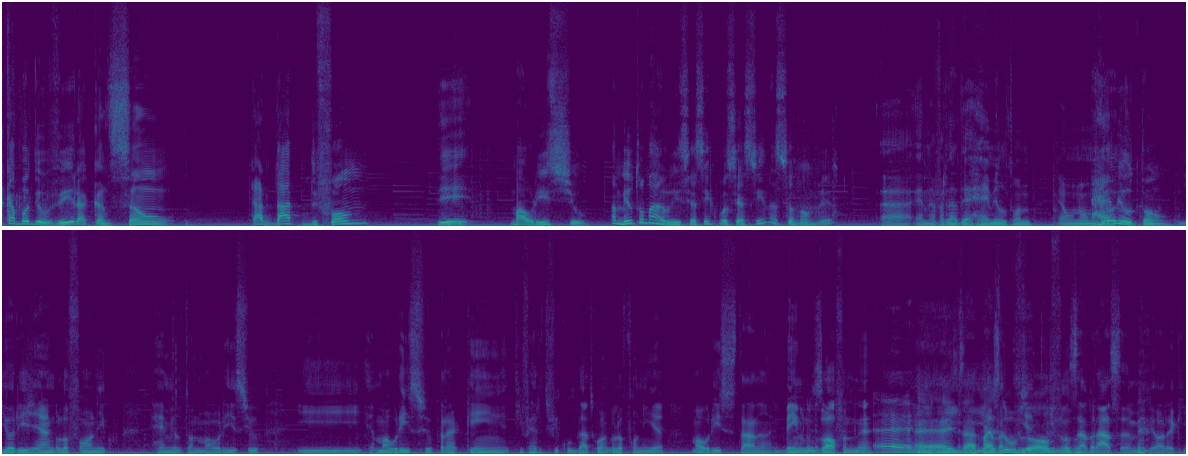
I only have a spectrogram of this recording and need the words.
Acabou de ouvir a canção Cardápio de Fome de Maurício. Hamilton Maurício, é assim que você assina seu nome mesmo? Ah, é, na verdade é Hamilton, é um nome de- Hamilton. de origem anglofónico, Hamilton Maurício, E é Maurício, para quem tiver dificuldade com a anglofonia, Maurício está bem lusófono, né? É, E- exato, mais abra- e- lusófono. E nos abraça melhor aqui.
